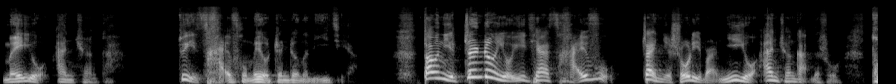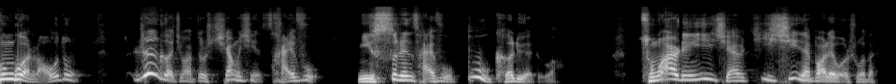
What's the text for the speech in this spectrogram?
没有安全感，对财富没有真正的理解。当你真正有一天财富在你手里边，你有安全感的时候，通过劳动，任何情况都相信财富，你私人财富不可掠夺。从二零一七年一七年爆料我说的，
